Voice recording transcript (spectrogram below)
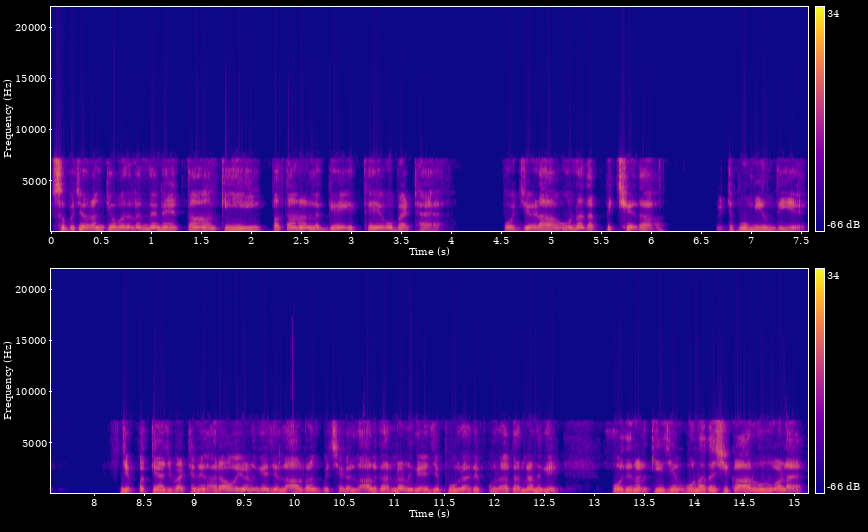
ਸੋ ਬੱਚੋ ਰੰਗ ਕਿਉਂ ਬਦਲ ਲੈਂਦੇ ਨੇ? ਤਾਂ ਕਿ ਪਤਾ ਨਾ ਲੱਗੇ ਇੱਥੇ ਉਹ ਬੈਠਾ ਹੈ। ਉਹ ਜਿਹੜਾ ਉਹਨਾਂ ਦਾ ਪਿੱਛੇ ਦਾ ਪਿੱਠ ਭੂਮੀ ਹੁੰਦੀ ਹੈ ਜੇ ਪੱਤਿਆਂ 'ਚ ਬੈਠੇ ਨੇ, ਹਰਾ ਹੋ ਜਾਣਗੇ, ਜੇ ਲਾਲ ਰੰਗ ਪਿੱਛੇ ਹੈਗਾ ਲਾਲ ਕਰ ਲੈਣਗੇ, ਜੇ ਭੂਰਾ ਤੇ ਭੂਰਾ ਕਰ ਲੈਣਗੇ, ਉਹਦੇ ਨਾਲ ਕੀ ਜੇ ਉਹਨਾਂ ਦਾ ਸ਼ਿਕਾਰ ਹੋਣ ਵਾਲਾ ਹੈ,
